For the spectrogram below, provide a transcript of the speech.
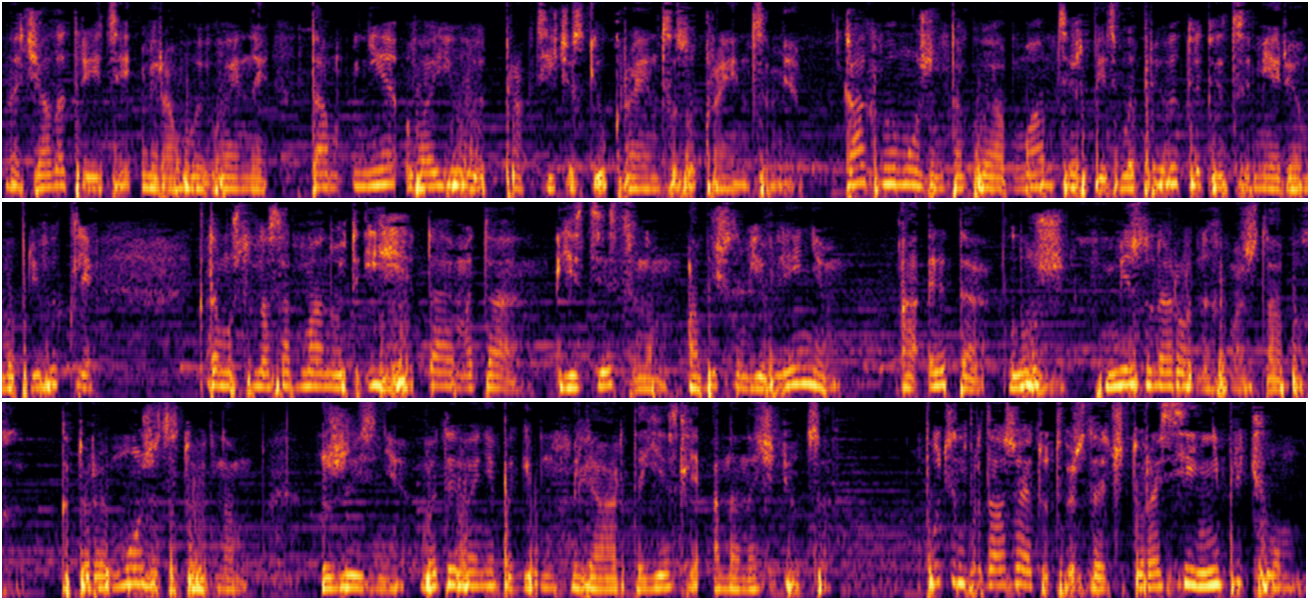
начало Третьей мировой войны. Там не воюют практически украинцы с украинцами. Как мы можем такой обман терпеть? Мы привыкли к лицемерию, мы привыкли к тому, что нас обманывают и считаем это естественным, обычным явлением, а это ложь в международных масштабах, которая может стоить нам жизни. В этой войне погибнут миллиарды, если она начнется. Путин продолжает утверждать, что Россия ни при чем.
